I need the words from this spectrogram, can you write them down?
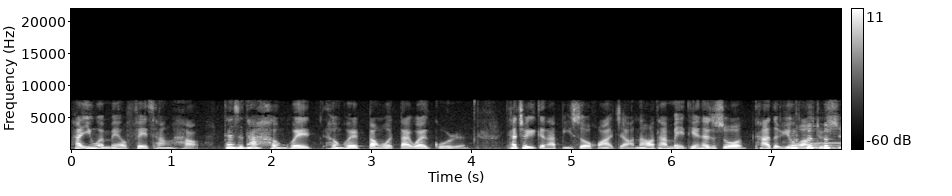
他英文没有非常好，但是他很会很会帮我带外国人。他就可以跟他比手画脚，然后他每天他就说他的愿望就是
